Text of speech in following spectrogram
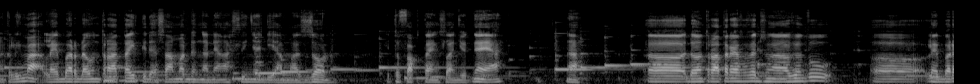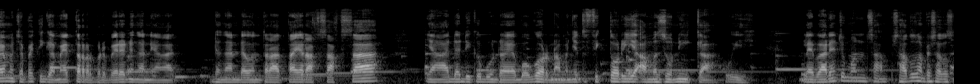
Yang kelima, lebar daun teratai tidak sama dengan yang aslinya di Amazon. Itu fakta yang selanjutnya ya. Nah, uh, daun teratai raksasa di Sungai Amazon tuh uh, lebarnya mencapai 3 meter berbeda dengan yang dengan daun teratai raksasa yang ada di kebun raya Bogor namanya itu Victoria Amazonica. Wih, lebarnya cuma 1 sampai 1,5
